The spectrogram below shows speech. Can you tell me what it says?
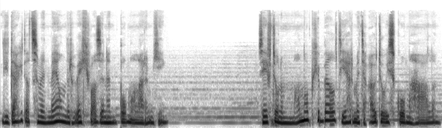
Die dag dat ze met mij onderweg was en het bomalarm ging. Ze heeft toen een man opgebeld die haar met de auto is komen halen.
